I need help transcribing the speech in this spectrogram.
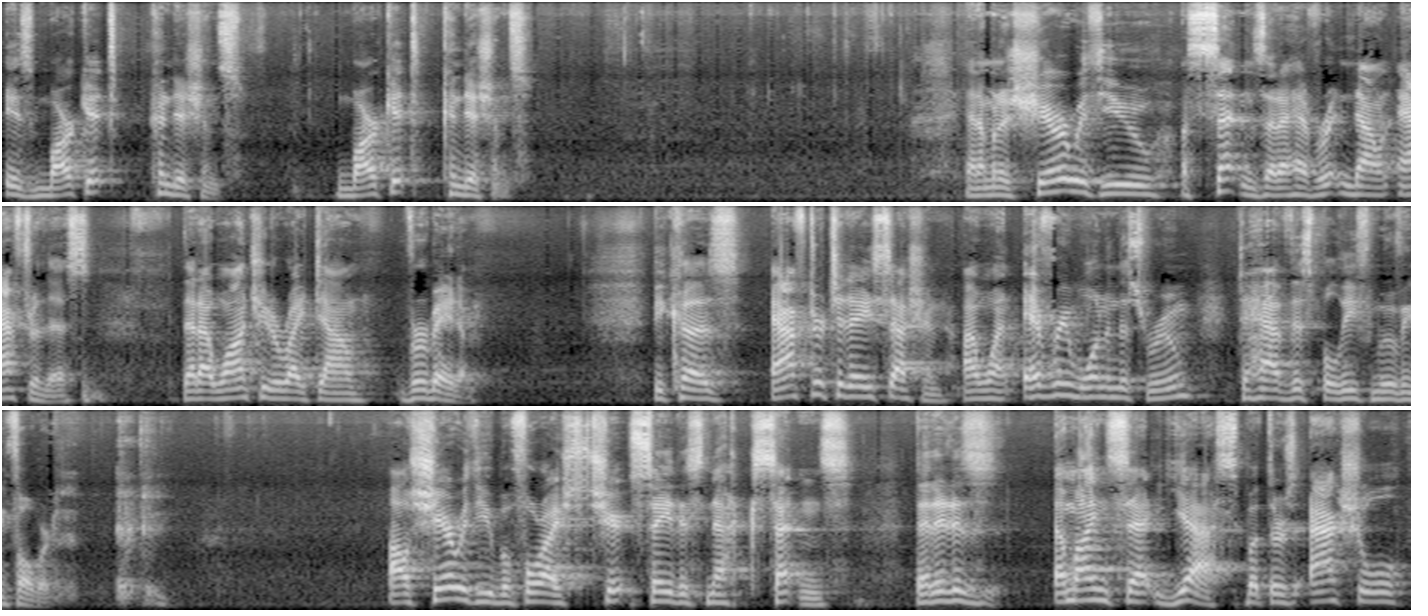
is market conditions. Market conditions. And I'm going to share with you a sentence that I have written down after this that I want you to write down verbatim. Because after today's session, I want everyone in this room to have this belief moving forward. I'll share with you before I say this next sentence that it is a mindset, yes, but there's actual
